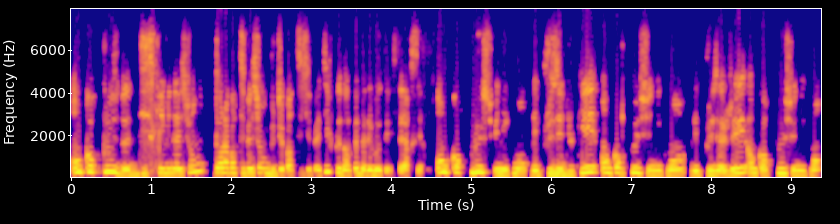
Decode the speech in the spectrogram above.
encore plus de discrimination dans la participation au budget participatif que dans le fait d'aller voter. C'est-à-dire que c'est encore plus uniquement les plus éduqués, encore plus uniquement les plus âgés, encore plus uniquement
